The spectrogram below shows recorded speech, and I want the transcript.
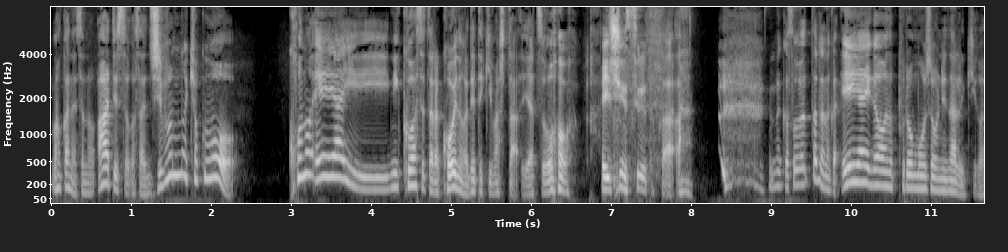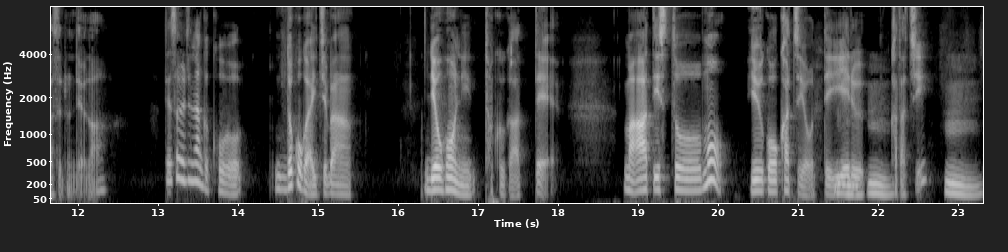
わかんない。そのアーティストがさ、自分の曲を、この AI に食わせたらこういうのが出てきましたやつを 配信するとか、なんかそうやったらなんか AI 側のプロモーションになる気がするんだよな。で、それでなんかこう、どこが一番両方に得があって、まあアーティストも有効活用って言えるうんうん形うん。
